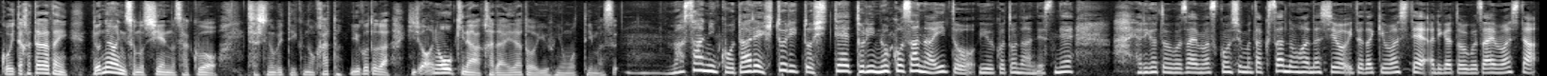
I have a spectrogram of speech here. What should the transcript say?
こういった方々にどのようにその支援の策を差し伸べていくのかということが非常に大きな課題だというふうに思っています、うん、まさにこう誰一人として取り残さないということなんですね、はい、ありがとうございます。今週もたくさんのお話をいただきましてありがとうございました。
